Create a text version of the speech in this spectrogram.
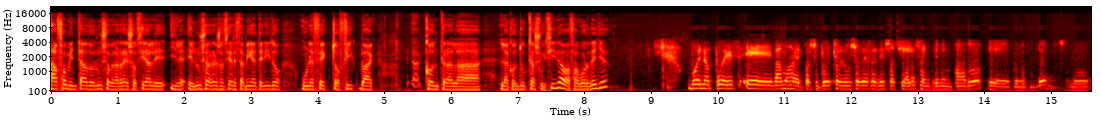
ha fomentado el uso de las redes sociales y el uso de las redes sociales también ha tenido un efecto feedback contra la, conducta suicida o a favor de ella? Bueno, pues eh, vamos a ver, por supuesto, el uso de redes sociales ha incrementado eh, con la pandemia. Lo,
